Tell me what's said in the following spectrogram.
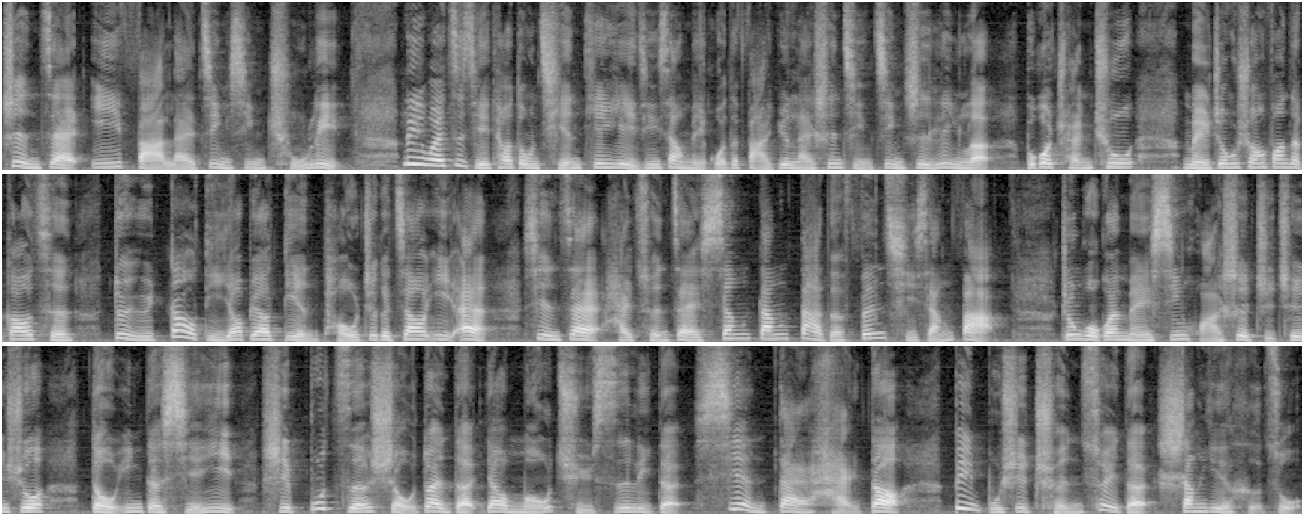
正在依法来进行处理。另外，字节跳动前天也已经向美国的法院来申请禁制令了。不过传传出美中双方的高层对于到底要不要点头这个交易案，现在还存在相当大的分歧想法。中国官媒新华社指称说，抖音的协议是不择手段的要谋取私利的现代海盗，并不是纯粹的商业合作。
